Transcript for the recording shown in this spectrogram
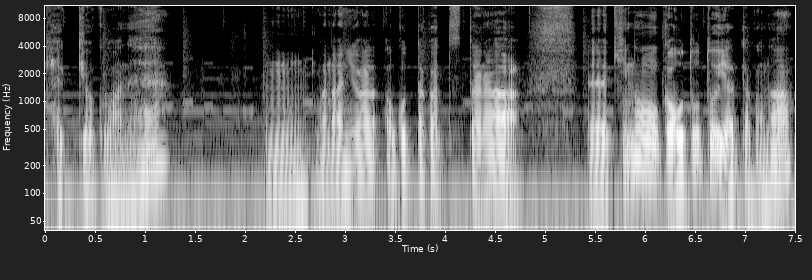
結局はね。うん。まあ何が起こったかっつったら、えー、昨日か一昨日やったかな？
